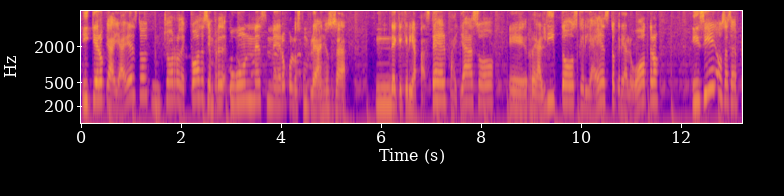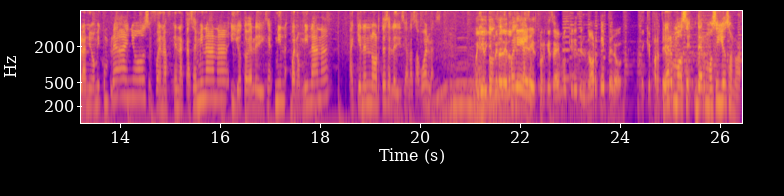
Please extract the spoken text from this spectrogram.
y quiero que haya esto, un chorro de cosas. Siempre hubo un esmero por los cumpleaños, o sea, mm, de que quería pastel, payaso, eh, regalitos, quería esto, quería lo otro. Y sí, o sea, se planeó mi cumpleaños, fue en la, casa de mi nana y yo todavía le dije, mi bueno, mi nana aquí en el norte se le dice a las abuelas. Oye, Entonces, pero ¿de dónde eres? Porque sabemos que eres del norte, pero ¿de qué parte? De? Hermosi- de Hermosillo, Sonora.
